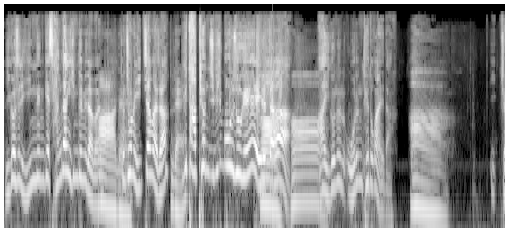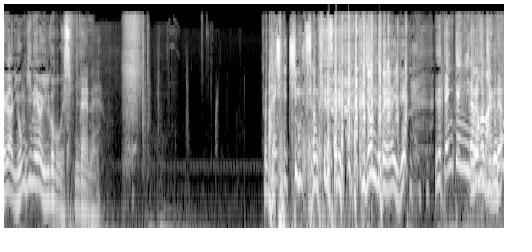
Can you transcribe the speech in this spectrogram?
이것을 읽는 게 상당히 힘듭니다만 아, 네. 전 처음에 읽자마자 네. 이게 다 편집이지 뭘 소개 이랬다가 어, 아 이거는 옳은 태도가 아니다. 아, 이- 제가 용기 내어 읽어보겠습니다. 네네. 전 아, 땡, 침, 침 삼키는 소리. 아, 그 정도예요, 이게? 근데 땡땡이라고 하면 안 돼요?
